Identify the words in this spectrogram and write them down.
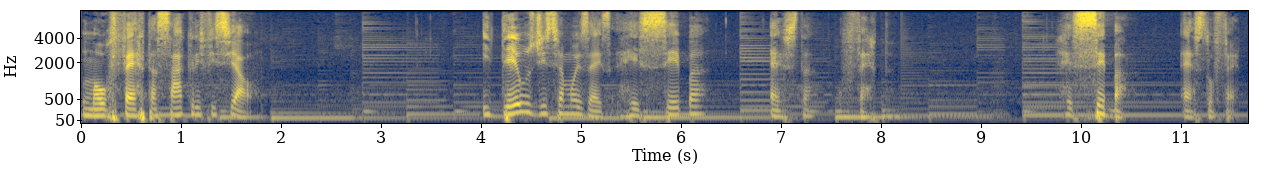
uma oferta sacrificial. E Deus disse a Moisés: receba esta oferta. Receba esta oferta.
